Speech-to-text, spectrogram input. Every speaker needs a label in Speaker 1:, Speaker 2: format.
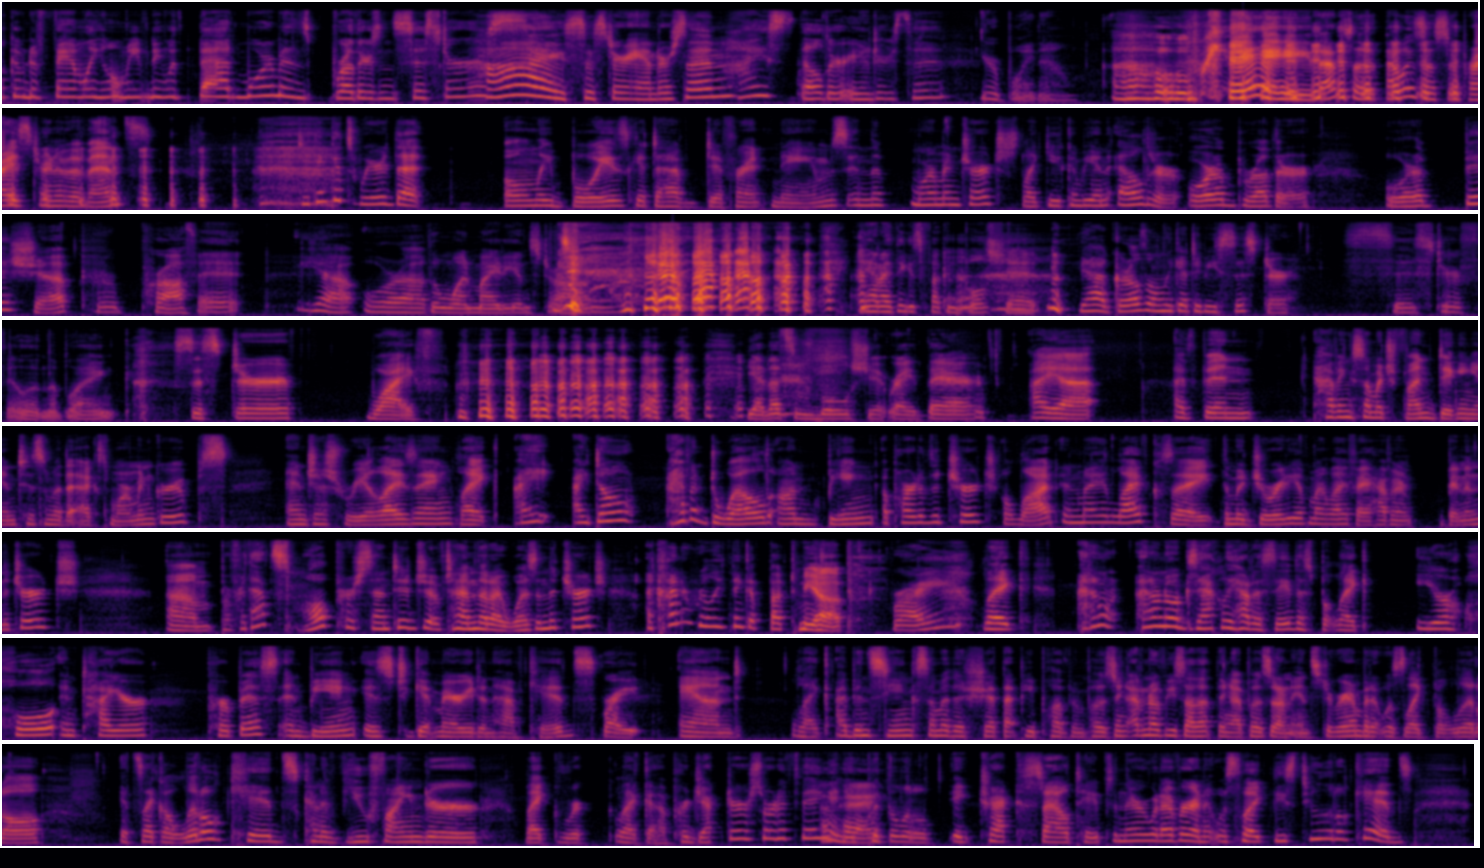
Speaker 1: welcome to Family Home Evening with Bad Mormons, brothers and sisters.
Speaker 2: Hi, Sister Anderson.
Speaker 1: Hi, Elder Anderson. You're a boy now.
Speaker 2: Okay, that's a that was a surprise turn of events. Do you think it's weird that only boys get to have different names in the Mormon church? Like you can be an elder or a brother or a bishop.
Speaker 1: Or a prophet,
Speaker 2: Yeah, or a
Speaker 1: the one mighty and strong. Yeah, and I think it's fucking bullshit.
Speaker 2: yeah, girls only get to be sister.
Speaker 1: Sister fill in the blank.
Speaker 2: Sister wife.
Speaker 1: Yeah, that's some bullshit right there.
Speaker 2: I uh I've been having so much fun digging into some of the ex-Mormon groups and just realizing like I I don't I haven't dwelled on being a part of the church a lot in my life cuz I the majority of my life I haven't been in the church. Um, but for that small percentage of time that I was in the church, I kind of really think it fucked me up.
Speaker 1: Right?
Speaker 2: like I don't I don't know exactly how to say this, but like your whole entire purpose and being is to get married and have kids
Speaker 1: Right.
Speaker 2: and like I've been seeing some of the shit that people have been posting. I don't know if you saw that thing I posted on Instagram, but it was like the little it's like a little kid's kind of viewfinder like re- like a projector sort of thing and you put the little 8 track style tapes in there or whatever and it was like these two little kids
